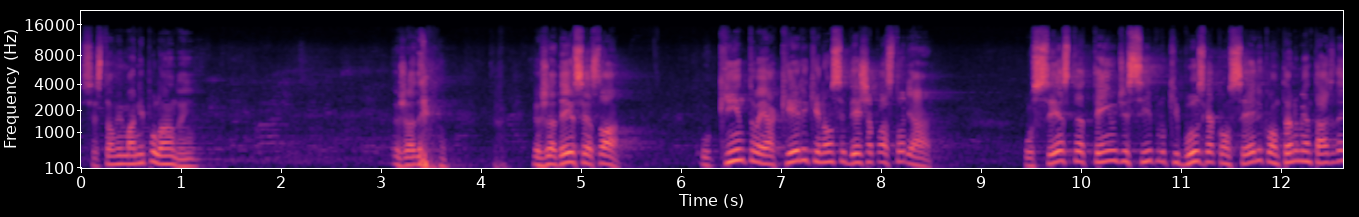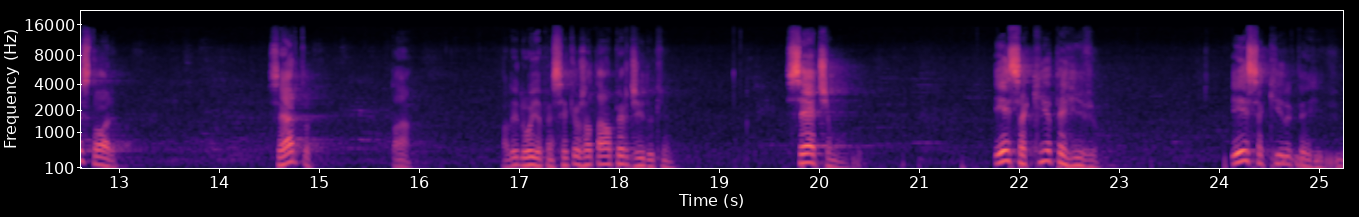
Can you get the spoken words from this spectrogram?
Vocês estão me manipulando, hein? Eu já dei, eu já dei o sexto. Ó, o quinto é aquele que não se deixa pastorear. O sexto é tem um discípulo que busca conselho contando metade da história. Certo? Tá. Aleluia, pensei que eu já estava perdido aqui. Sétimo. Esse aqui é terrível. Esse aqui é terrível.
